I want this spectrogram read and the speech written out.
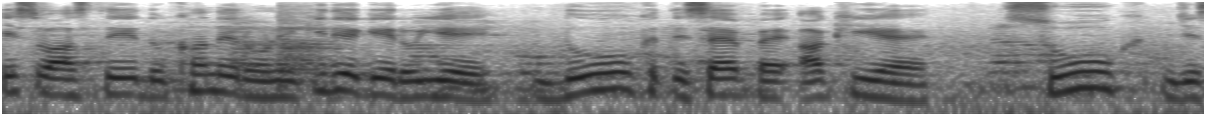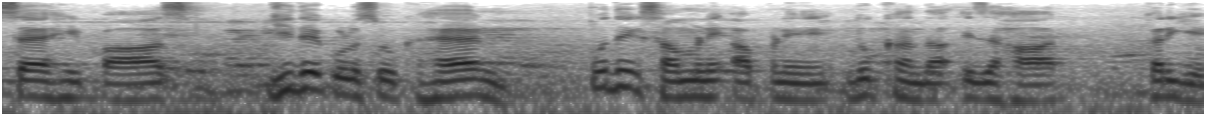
ਇਸ ਵਾਸਤੇ ਦੁੱਖਾਂ ਦੇ ਰੋਣੇ ਕਿਹਦੇ ਅੱਗੇ ਰੋਈਏ? ਦੁੱਖ ਤਿਸੈ ਪੈ ਆਖੀ ਹੈ ਸੂਖ ਜਿਸੈ ਹੀ ਪਾਸ, ਜਿਹਦੇ ਕੋਲ ਸੁਖ ਹੈ ਉਹਦੇ ਸਾਹਮਣੇ ਆਪਣੇ ਦੁੱਖਾਂ ਦਾ ਇਜ਼ਹਾਰ ਕਰੀਏ।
